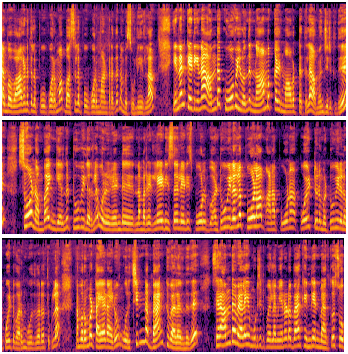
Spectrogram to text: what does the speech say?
நம்ம வாகனத்தில் போக போகிறோமா பஸ்ஸில் போக போகிறோமான்றதை நம்ம சொல்லிடலாம். என்னன்னு கேட்டிங்கன்னா அந்த கோவில் வந்து நாமக்கல் மாவட்டத்தில் அமைஞ்சிருக்குது. ஸோ நம்ம இங்கேருந்து டூ வீலரில் ஒரு ரெண்டு நம்ம லேடிஸு லேடிஸ் போல் டூ வீலரில் போகலாம் ஆனால் போனால் போயிட்டு நம்ம டூ வீலரில் போயிட்டு வரும்போது வரத்துக்குள்ளே நம்ம ரொம்ப டயர்ட் ஆகிடும் ஒரு சின்ன பேங்க் வேலை இருந்தது. சரி அந்த வேலையை முடிச்சுட்டு போயிடலாம். என்னோடய பேங்க் இந்தியன் பேங்க்கு ஸோ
